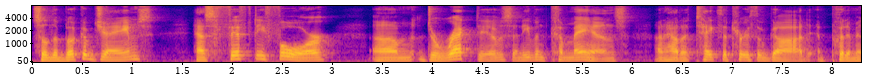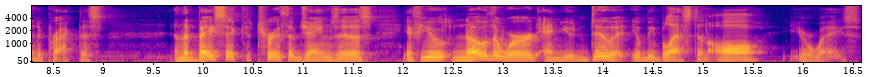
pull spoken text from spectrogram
So the book of James has 54 um, directives and even commands on how to take the truth of God and put them into practice. And the basic truth of James is if you know the word and you do it, you'll be blessed in all your ways.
